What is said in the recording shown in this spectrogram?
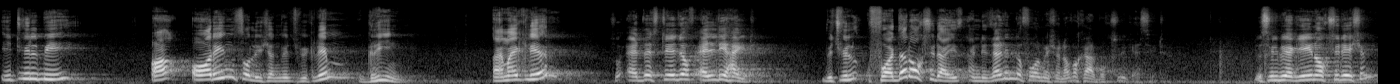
it will be a orange solution which became green. Am I clear? So, at the stage of aldehyde, which will further oxidize and result in the formation of a carboxylic acid. This will be again oxidation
